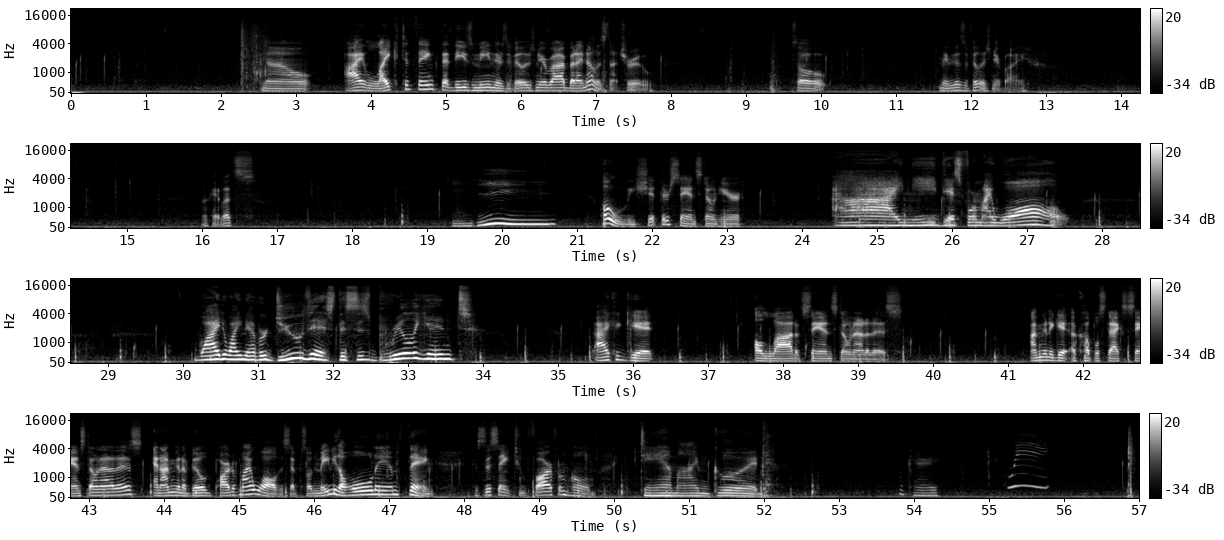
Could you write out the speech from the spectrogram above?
Now, I like to think that these mean there's a village nearby, but I know that's not true. So, maybe there's a village nearby. Okay, let's... Hee hee. Holy shit, there's sandstone here. I need this for my wall. Why do I never do this? This is brilliant. I could get a lot of sandstone out of this. I'm going to get a couple stacks of sandstone out of this, and I'm going to build part of my wall this episode. Maybe the whole damn thing, because this ain't too far from home. Damn, I'm good. Okay. Whee!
